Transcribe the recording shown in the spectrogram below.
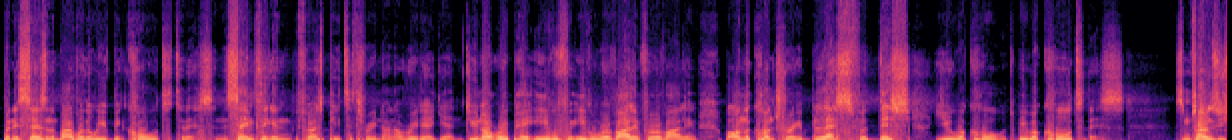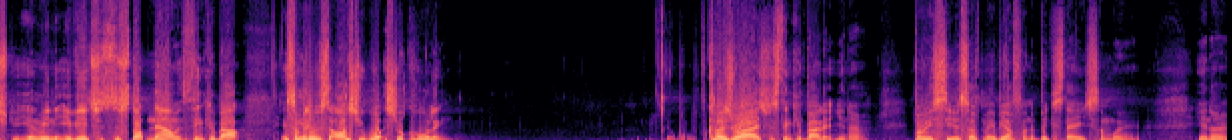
But it says in the Bible that we've been called to this. And the same thing in 1 Peter 3 9. I'll read it again. Do not repay evil for evil, reviling for reviling, but on the contrary, bless, for this you were called. We were called to this. Sometimes, you, should, I mean, even just to stop now and think about if somebody was to ask you, what's your calling? Close your eyes, just think about it, you know. Probably see yourself maybe off on a big stage somewhere, you know,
